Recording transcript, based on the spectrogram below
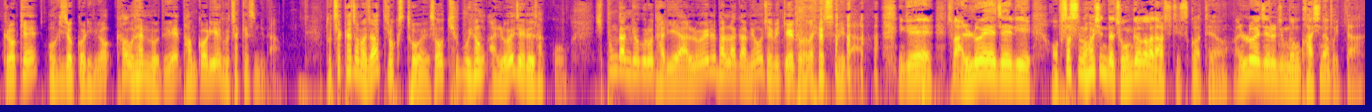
그렇게 어기적거리며 카오산 로드의 밤거리에 도착했습니다. 도착하자마자 드럭스토어에서 튜브형 알로에 젤을 샀고 10분 간격으로 다리에 알로에를 발라가며 재밌게 돌아다녔습니다. 이게 좀 알로에 젤이 없었으면 훨씬 더 좋은 결과가 나올 수도 있을 것 같아요. 알로에 젤을 지금 너무 과신하고 있다.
